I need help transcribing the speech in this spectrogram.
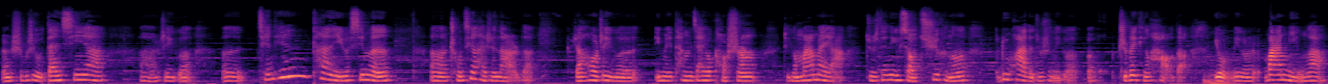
嗯，是不是有担心呀？啊，这个，嗯，前天看一个新闻，嗯，重庆还是哪儿的，然后这个，因为他们家有考生，这个妈妈呀，就是在那个小区可能绿化的，就是那个呃植被挺好的，有那个蛙鸣啊，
